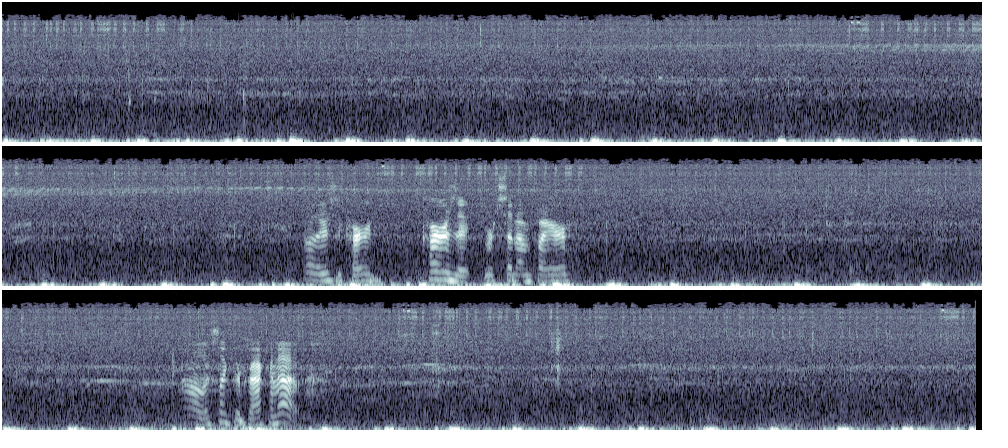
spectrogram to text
Oh, there's the car, cars that were set on fire. Oh, looks like they're backing up.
